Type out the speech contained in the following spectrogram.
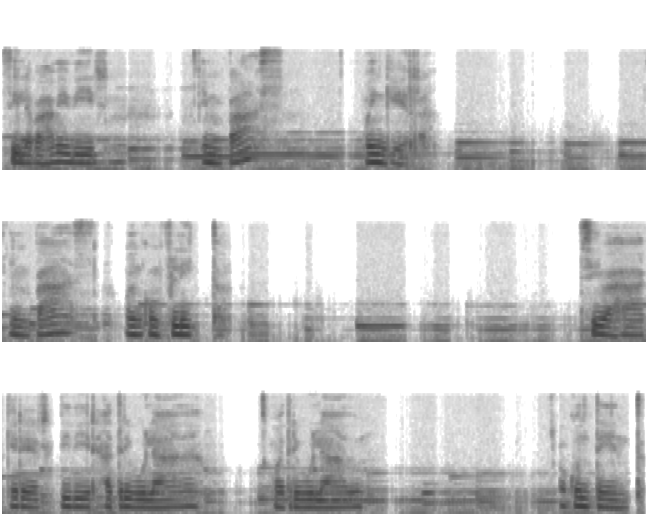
si la vas a vivir en paz o en guerra, en paz o en conflicto. Si vas a querer vivir atribulada o atribulado o contento.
